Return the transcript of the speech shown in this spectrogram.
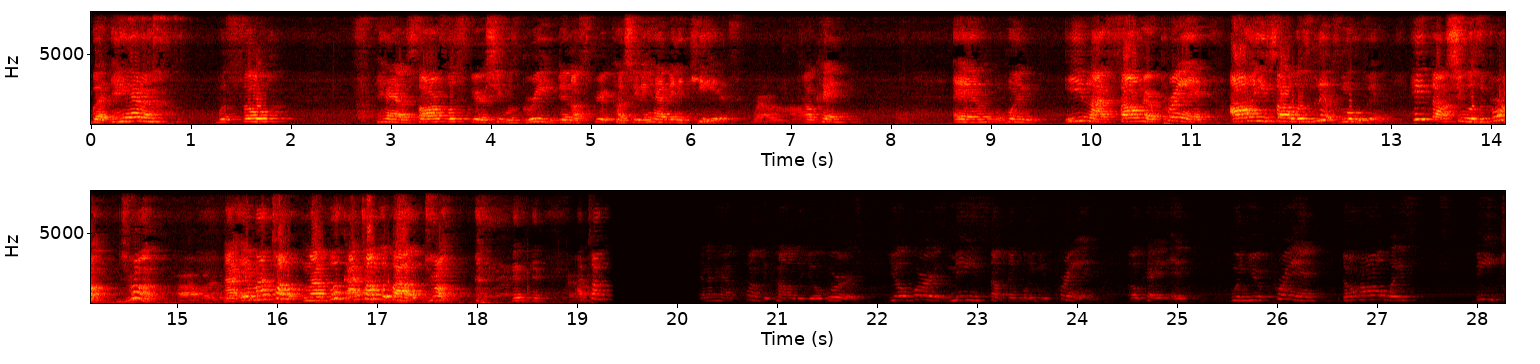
But Hannah was so, had a sorrowful spirit. She was grieved in her spirit because she didn't have any kids. Okay? And when Eli saw her praying, all he saw was lips moving. He thought she was drunk. Drunk. Now in my talk, my book, I talk about drunk. I talk, and I have come because of your words. Your words mean when you're praying, okay? And when you're praying, don't always speak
